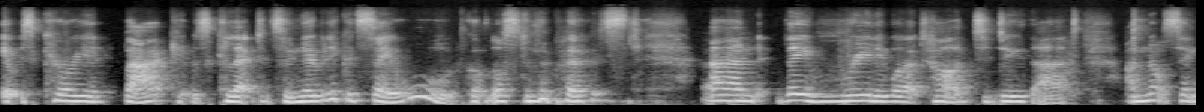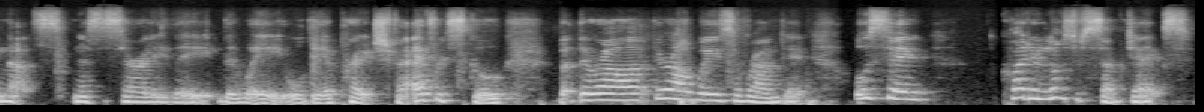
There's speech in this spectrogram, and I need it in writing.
it was couriered back. It was collected. So nobody could say oh it got lost in the post. And they really worked hard to do that. I'm not saying that's necessarily the the way or the approach for every school but there are there are ways around it. Also quite a lot of subjects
